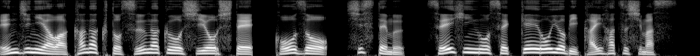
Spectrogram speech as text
エンジニアは科学と数学を使用して、構造、システム、製品を設計及び開発します。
